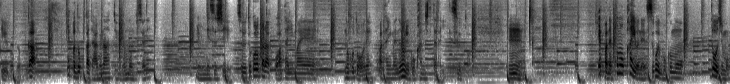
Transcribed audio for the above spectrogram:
ていう部分が、やっぱどっかであるなっていうふうに思うんですよね。うん、ですし、そういうところからこう当たり前のことをね、当たり前のようにこう感じてたりすると。うん。やっぱね、この回はね、すごい僕も当時も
